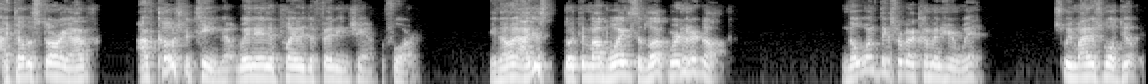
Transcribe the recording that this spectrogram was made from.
I tell the story. I've I've coached a team that went in and played a defending champ before. You know, I just looked at my boys and said, look, we're an underdog. No one thinks we're going to come in here and win. So we might as well do it.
